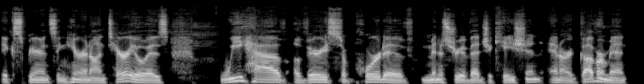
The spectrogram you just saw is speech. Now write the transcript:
experiencing here in Ontario is we have a very supportive Ministry of Education and our government,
